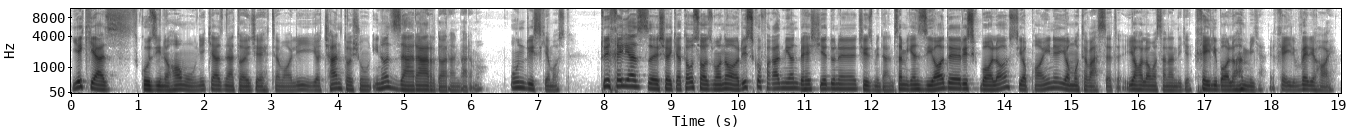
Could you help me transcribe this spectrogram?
یکی از گزینه هامون یکی از نتایج احتمالی یا چند تاشون اینا ضرر دارن برای ما. اون ریسک ماست. توی خیلی از شرکت ها و سازمان ها ریسک رو فقط میان بهش یه دونه چیز میدن. مثلا میگن زیاد ریسک بالاست یا پایینه یا متوسطه. یا حالا مثلا دیگه خیلی بالا هم میگن. خیلی very high.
